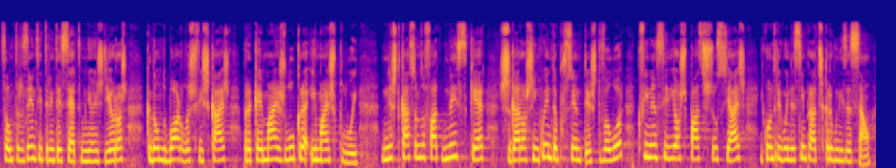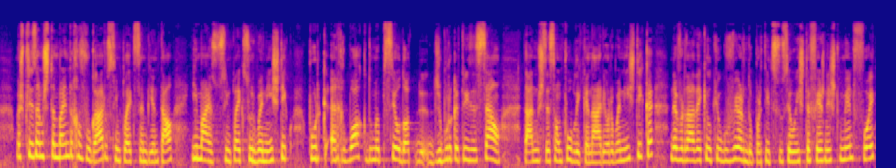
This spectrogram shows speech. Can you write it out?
São 337 milhões de euros que dão de borlas fiscais para quem mais lucra e mais polui. Neste caso, estamos a falar de nem sequer chegar aos 50% deste valor, que financiaria os espaços sociais e contribuindo assim para a descarbonização. Mas precisamos também de revogar o simplex ambiental e mais o simplex urbanístico, porque a reboque de uma pseudo-desburocratização da administração pública na área urbanística, na verdade, aquilo que o governo do Partido Socialista fez neste momento foi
